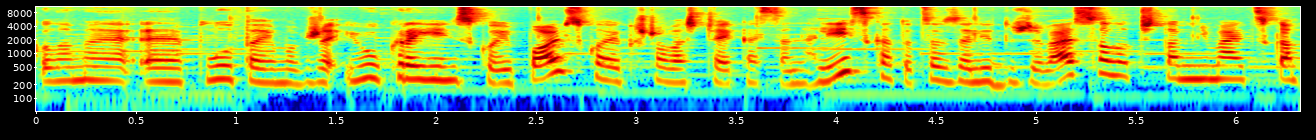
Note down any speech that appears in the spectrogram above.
коли ми е, плутаємо вже і українську, і польську. Якщо у вас ще якась англійська, то це взагалі дуже весело, чи там німецька.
